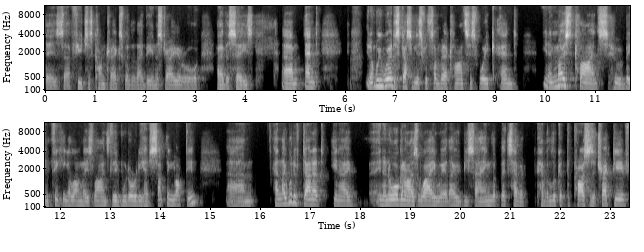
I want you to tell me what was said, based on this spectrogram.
There's uh, futures contracts, whether they be in Australia or overseas, um, and you know we were discussing this with some of our clients this week, and you know, most clients who have been thinking along these lines, they would already have something locked in, um, and they would have done it in a in an organised way where they would be saying, "Look, let's have a have a look at the price is attractive.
